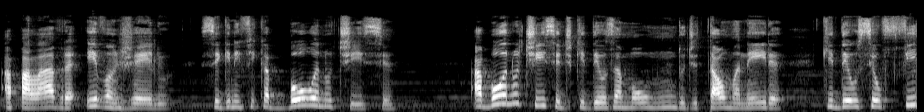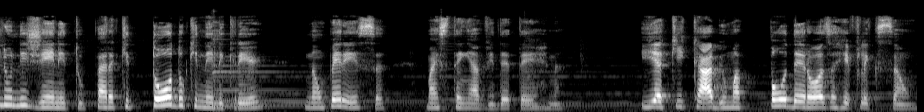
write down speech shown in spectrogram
A palavra evangelho significa boa notícia. A boa notícia de que Deus amou o mundo de tal maneira que deu o seu Filho unigênito para que todo o que nele crer não pereça, mas tem a vida eterna. E aqui cabe uma poderosa reflexão.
